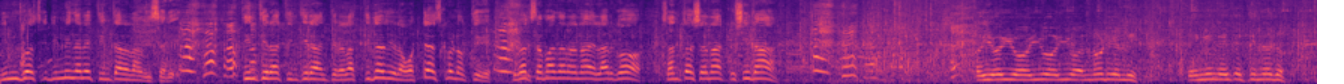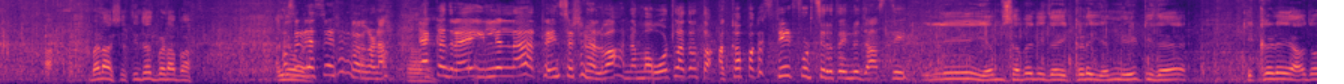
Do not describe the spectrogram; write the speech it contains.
ನಿಮ್ಗೋಸ್ಕರ ನಿಮ್ಮಿಂದನೇ ತಿಂತಾರ ನಾವು ಈ ಸರಿ. ತಿಂತೀರಾ ತಿಂತೀರಾ ಅಂತೀರಲ್ಲ ತಿನ್ನೋದಿಲ್ಲ ಹೊಟ್ಟೆ ಹಸ್ಕೊಂಡು ಹೋಗ್ತೀವಿ. ಇವಾಗ ಸಮಾಧಾನನಾ ಎಲ್ಲರಿಗೂ ಸಂತೋಷನಾ ಖುಷಿನಾ? ಅಯ್ಯೋ ಅಯ್ಯೋ ಅಯ್ಯೋ ಅಯ್ಯೋ ಅಲ್ಲಿ ನೋಡಿ ಅಲ್ಲಿ. ಹೆಂಗೈತೆ ತಿನ್ನೋದು? ಬೇಡ ಅಷ್ಟೇ ತಿನ್ನೋದು ಬೇಡ ಬಾ. ಡೆಸ್ಟಿನೇಷನ್ಗೆ ಹೋಗೋಣ. ಯಾಕಂದ್ರೆ ಇಲ್ಲೆಲ್ಲ ಟ್ರೈನ್ ಸ್ಟೇಷನ್ ಅಲ್ವಾ? ನಮ್ಮ ಹೋಟ್ಲ್ ಹತ್ರ ಅಕ್ಕಪಕ್ಕ ಸ್ಟ್ರೀಟ್ ಫುಡ್ಸ್ ಇರುತ್ತೆ ಇನ್ನು ಜಾಸ್ತಿ. ಇಲ್ಲಿ ಎಂ ಸೆವೆನ್ ಇದೆ ಈ ಕಡೆ ಎಂ ಏಯ್ಟ್ ಇದೆ ಈ ಕಡೆ ಯಾವುದೋ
